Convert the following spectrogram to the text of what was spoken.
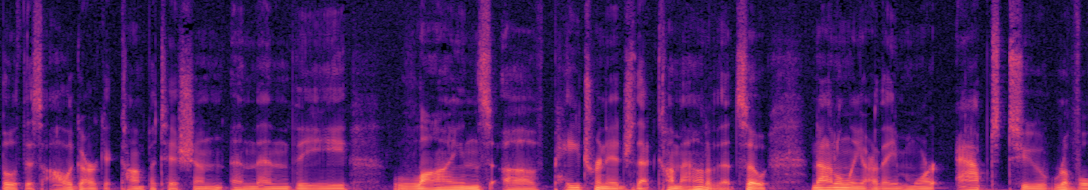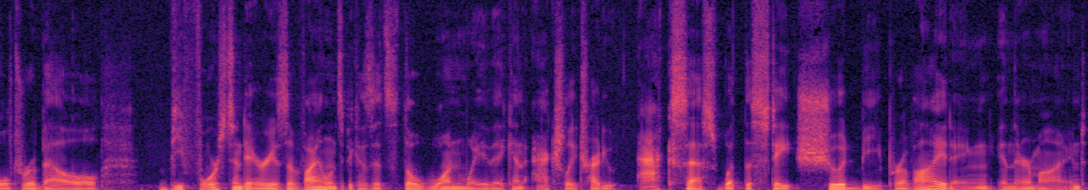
both this oligarchic competition and then the lines of patronage that come out of it. So not only are they more apt to revolt, rebel, be forced into areas of violence because it's the one way they can actually try to access what the state should be providing in their mind,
